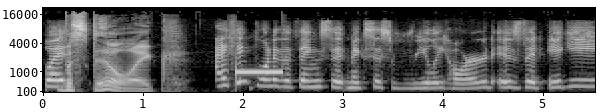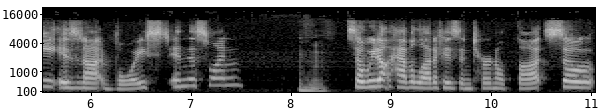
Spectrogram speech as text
but but still, like, I think one of the things that makes this really hard is that Iggy is not voiced in this one. mhm. So we don't have a lot of his internal thoughts. So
